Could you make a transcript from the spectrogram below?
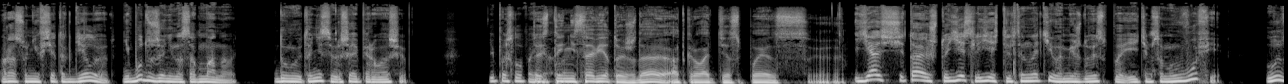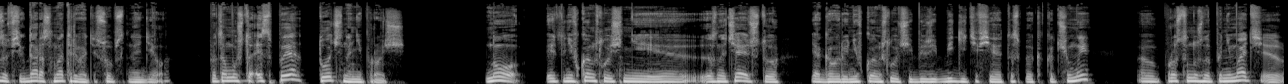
раз у них все так делают, не будут же они нас обманывать. Думают, они совершают первую ошибку. И пошло То поехало. есть ты не советуешь, да, открывать СП с... э, Я считаю, что если есть альтернатива между СП и этим самым ВУФИ, лучше всегда рассматривать собственное дело. Потому что СП точно не проще. Но это ни в коем случае не означает, что я говорю, ни в коем случае беги- бегите все от СП как от чумы. Э, Просто нужно понимать, э,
